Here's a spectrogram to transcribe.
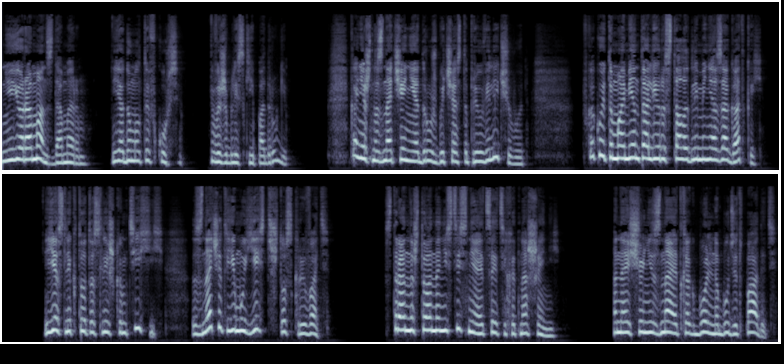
нее роман с Домером. Я думал, ты в курсе. Вы же близкие подруги». Конечно, значение дружбы часто преувеличивают. В какой-то момент Алира стала для меня загадкой. Если кто-то слишком тихий, значит, ему есть что скрывать. Странно, что она не стесняется этих отношений. Она еще не знает, как больно будет падать.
